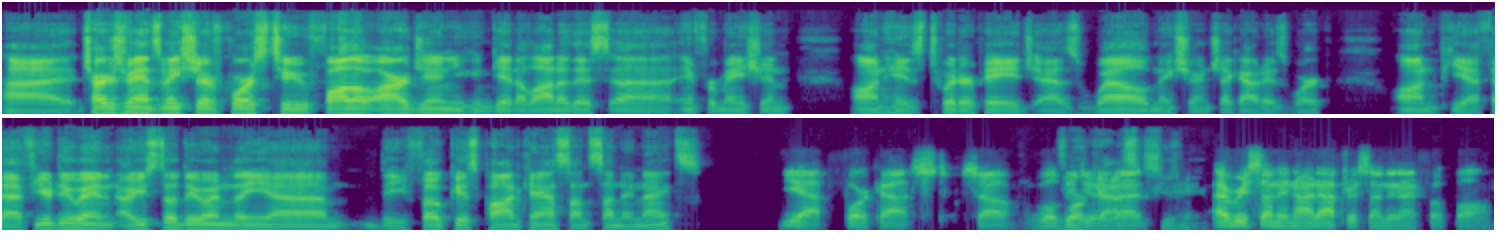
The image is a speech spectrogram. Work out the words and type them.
uh Chargers fans, make sure, of course, to follow Arjun. You can get a lot of this uh information on his Twitter page as well. Make sure and check out his work on PFF. You're doing are you still doing the um the Focus podcast on Sunday nights? Yeah, forecast. So we'll be forecast, doing that excuse me. every Sunday night after Sunday night football.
